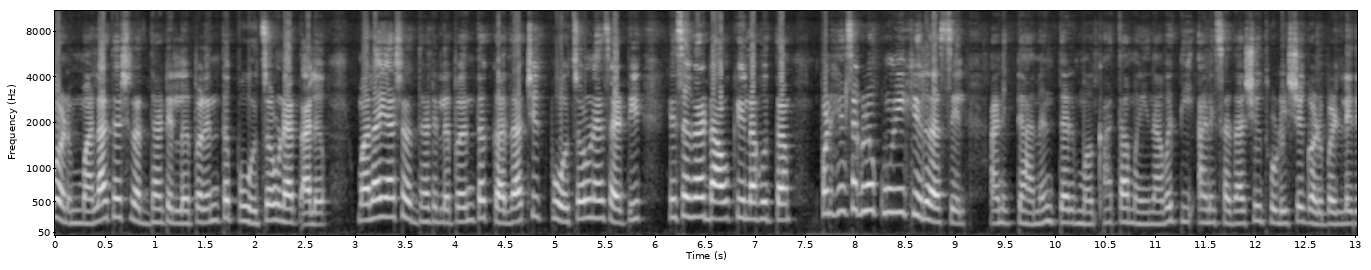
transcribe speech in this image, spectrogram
पण मला त्या श्रद्धा टेलरपर्यंत पोहोचवण्यात आलं. मला या श्रद्धा टेलरपर्यंत कदाचित पोहोचवण्यासाठी हे सगळा डाव केला होता. पण हे सगळं कुणी केलं असेल? आणि त्यानंतर मग आता मैनावती आणि सदाशिव थोडेसे गडबडलेत.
